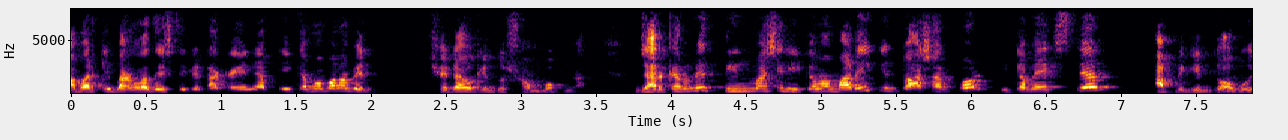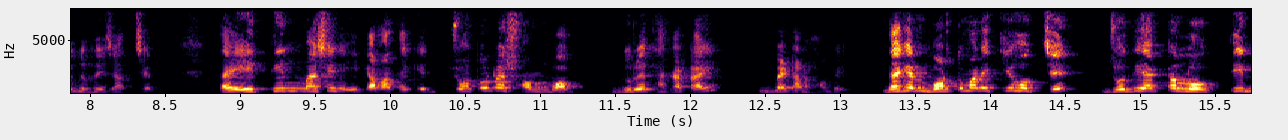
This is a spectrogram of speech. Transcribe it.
আবার কি বাংলাদেশ থেকে টাকা এনে আপনি ইকামা বানাবেন? সেটাও কিন্তু সম্ভব না। যার কারণে তিন মাসের ইকামা মানেই কিন্তু আসার পর ইকামা এক্সপায়ার আপনি কিন্তু অবৈধ হয়ে যাচ্ছেন। তাই এই তিন মাসের ইকামা থেকে যতটা সম্ভব দূরে থাকাটাই বেটার হবে। দেখেন, বর্তমানে কি হচ্ছে? যদি একটা লোক তিন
